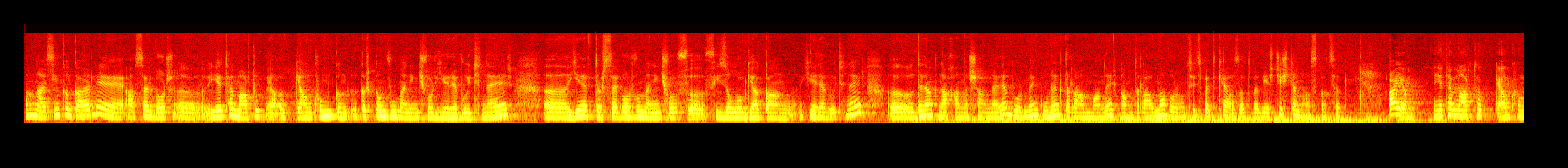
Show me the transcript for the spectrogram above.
Աննա, այսինքն կարելի է ասել, որ եթե մարդու կյանքում կրկնվում են ինչ որ երևույթներ եւ դրսեւորվում են ինչ որ ֆիզիոլոգիական երևույթներ, դրանք նախանշաններ են, որ մենք ունենք տրավմաներ կամ տրավմա, որոնցից պետք է ազատվել։ Ես ճիշտ եմ հասկացել։ Այո, Եթե մարդու կյանքում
